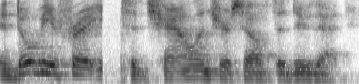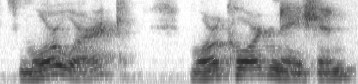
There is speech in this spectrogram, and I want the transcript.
And don't be afraid to challenge yourself to do that. It's more work, more coordination.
